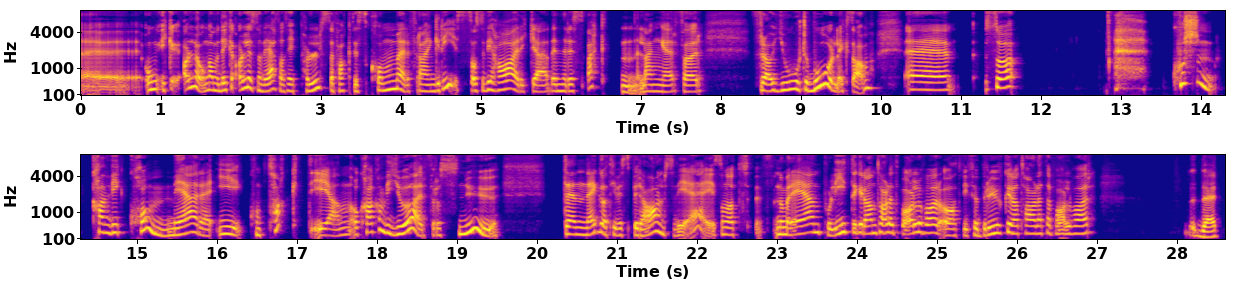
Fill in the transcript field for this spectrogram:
eh, ung, Ikke alle unger, men det er ikke alle som vet at ei pølse faktisk kommer fra en gris. Altså, vi har ikke den respekten lenger for fra jord til bord, liksom. Eh, så hvordan kan vi komme mer i kontakt igjen, og hva kan vi gjøre for å snu den negative spiralen som vi er i. Sånn at nummer én, politikerne tar dette på alvor, og at vi forbrukere tar dette på alvor. Det er et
